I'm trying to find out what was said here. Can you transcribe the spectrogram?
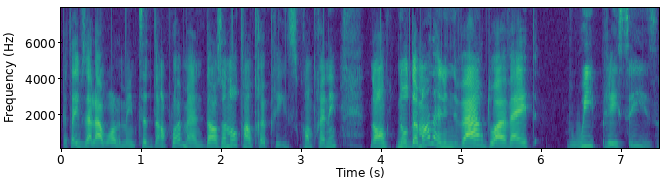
Peut-être que vous allez avoir le même titre d'emploi, mais dans une autre entreprise. Comprenez? Donc, nos demandes à l'univers doivent être, oui, précises,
